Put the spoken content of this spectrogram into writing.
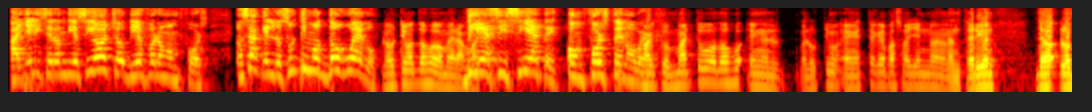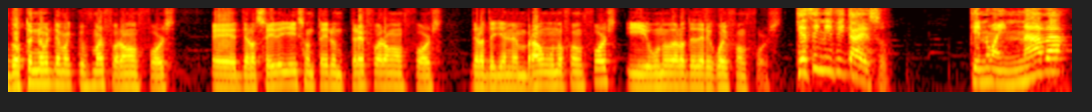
Ayer hicieron 18, 10 fueron on force. O sea que en los últimos dos juegos, Los últimos dos juegos, mira. Mar- 17 on force turnovers. Marcus Smart tuvo dos en el, el último, en este que pasó ayer, no, en el anterior. De los dos turnovers de Marcus Smart fueron on force. Eh, de los seis de Jason Tatum, tres fueron on force. De los de Jalen Brown, uno fue on force. Y uno de los de Derek White fue on force. ¿Qué significa eso? que no hay nada.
